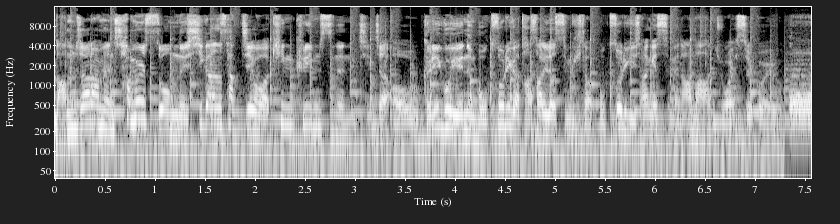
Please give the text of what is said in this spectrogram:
남자라면 참을 수 없는 시간 삭제와 킹 크림스는 진짜 어우. 그리고 얘는 목소리가 다 살렸습니다. 목소리 이상했으면 아마 안 좋아했을 거예요. 어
